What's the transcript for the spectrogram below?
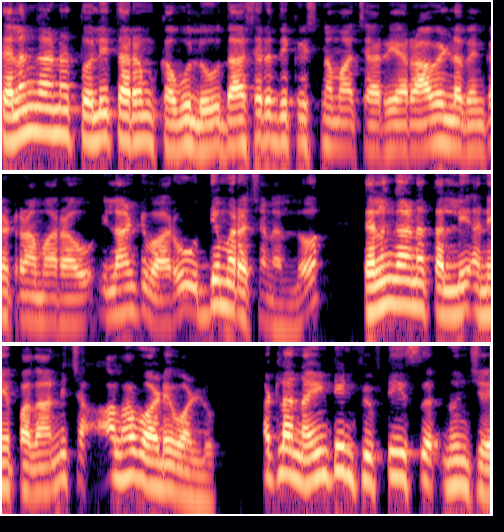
తెలంగాణ తొలితరం కవులు దాశరథి కృష్ణమాచార్య రావెళ్ళ వెంకటరామారావు ఇలాంటి వారు ఉద్యమ రచనల్లో తెలంగాణ తల్లి అనే పదాన్ని చాలా వాడేవాళ్ళు. అట్లా నైన్టీన్ ఫిఫ్టీస్ నుంచే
